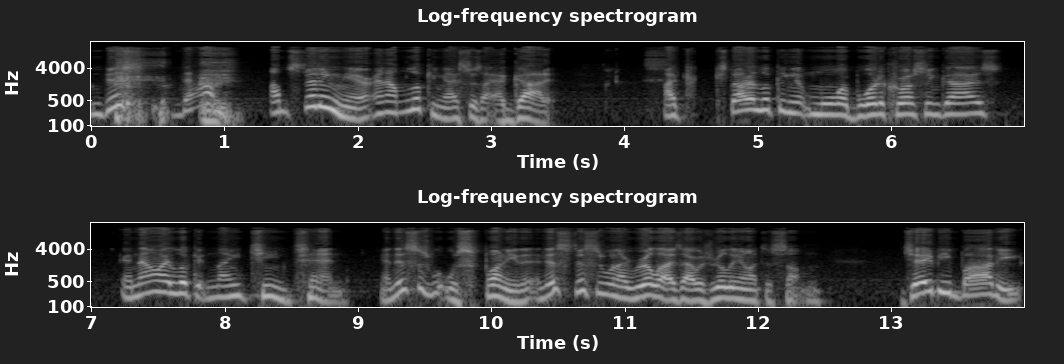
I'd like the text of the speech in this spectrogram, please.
this now I'm sitting there and I'm looking. I says I got it. I started looking at more border crossing guys, and now I look at 1910, and this is what was funny. And this this is when I realized I was really onto something. J.B. Body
